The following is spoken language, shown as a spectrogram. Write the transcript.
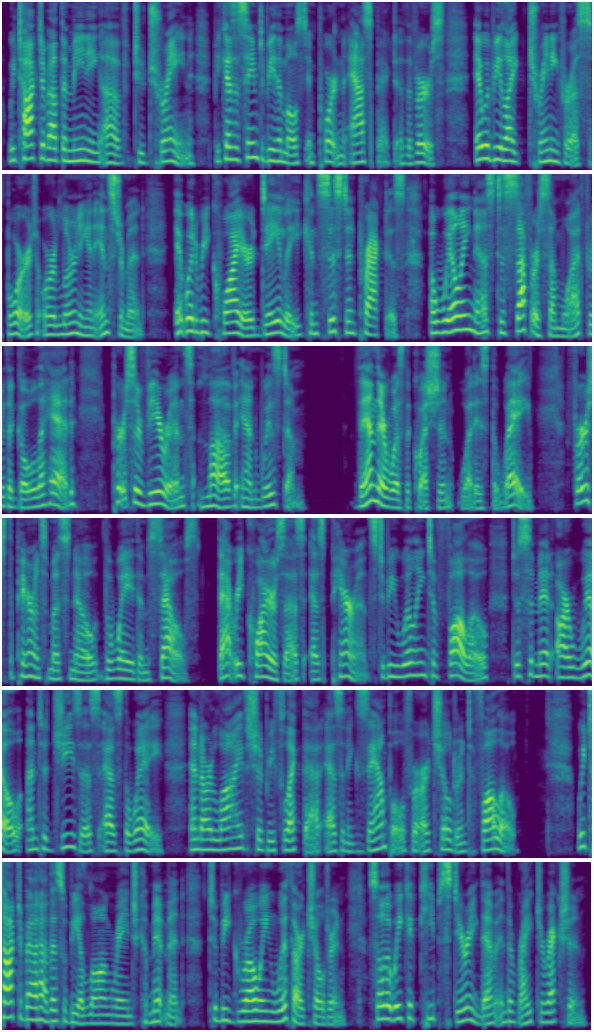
We talked about the meaning of to train because it seemed to be the most important aspect of the verse. It would be like training for a sport or learning an instrument. It would require daily, consistent practice, a willingness to suffer somewhat for the goal ahead, perseverance, love, and wisdom. Then there was the question what is the way? First, the parents must know the way themselves. That requires us as parents to be willing to follow, to submit our will unto Jesus as the way, and our lives should reflect that as an example for our children to follow. We talked about how this would be a long range commitment to be growing with our children so that we could keep steering them in the right direction.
